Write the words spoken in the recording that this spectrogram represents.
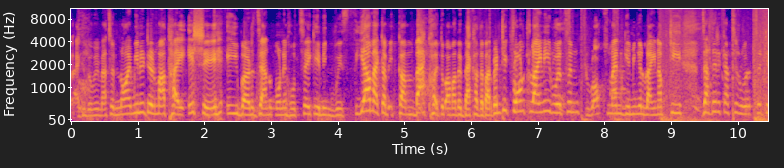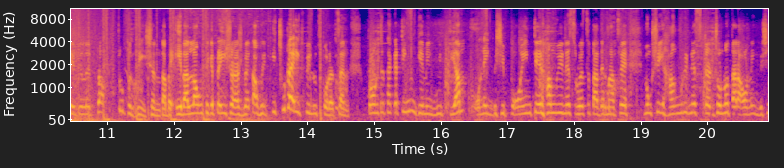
একদমই ম্যাচের নয় মিনিটের মাথায় এসে এইবার যেন মনে হচ্ছে গেমিং উইথ সিয়াম একটা বিগ কাম ব্যাক হয়তো আমাদের দেখাতে পারবেন। ঠিক ফ্রন্ট লাইনেই রয়েছেন রক্সম্যান গেমিং এর লাইন আপটি যাদের কাছে রয়েছে টেবিলের টপ টু পজিশন তবে এবার লং থেকে প্রেশার আসবে তাহলে কিছুটা এইচপি লুজ করেছেন। ফ্রন্টে থাকা টিম গেমিং উইথ সিয়াম অনেক বেশি পয়েন্টের হাংরিনেস রয়েছে তাদের মাঝে এবং সেই হাংরিনেসটার জন্য তারা অনেক বেশি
